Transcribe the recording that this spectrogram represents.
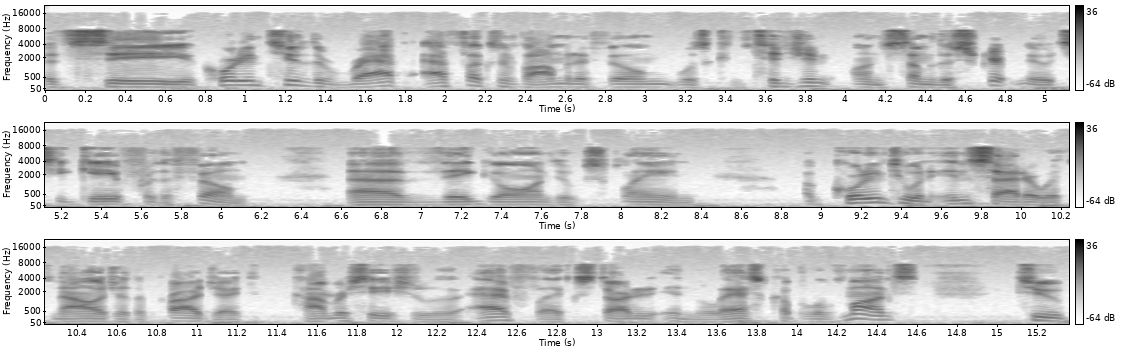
Let's see. According to the Wrap, Affleck's involvement in the film was contingent on some of the script notes he gave for the film. Uh, they go on to explain. According to an insider with knowledge of the project, conversations with Affleck started in the last couple of months to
